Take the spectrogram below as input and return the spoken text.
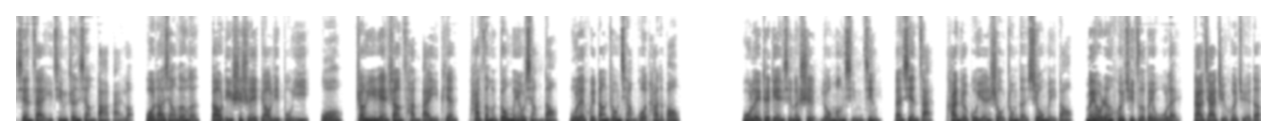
现在已经真相大白了，我倒想问问，到底是谁表里不一？我。郑怡脸上惨白一片，他怎么都没有想到吴磊会当众抢过他的包。吴磊这典型的是流氓行径，但现在看着顾言手中的修眉刀，没有人会去责备吴磊，大家只会觉得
